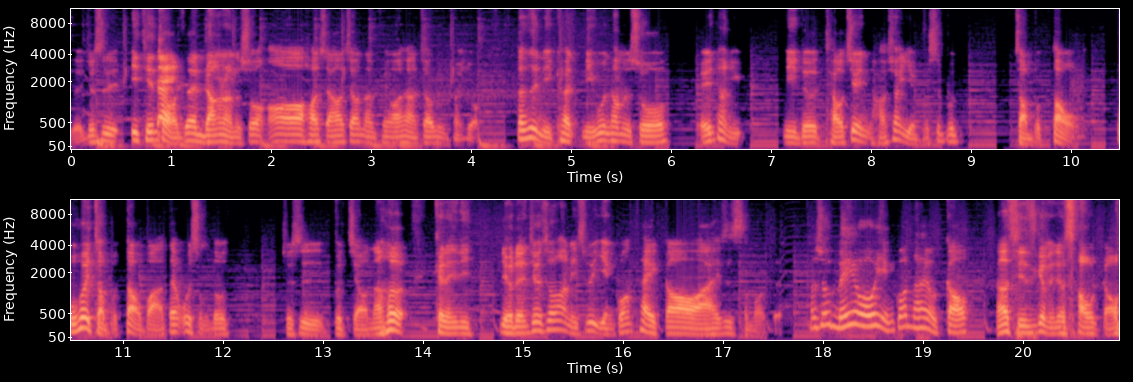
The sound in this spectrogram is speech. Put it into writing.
子，就是一天到晚在嚷嚷的说，哦，好想要交男朋友，好想交女朋友。但是你看，你问他们说，诶，那你你的条件好像也不是不找不到，不会找不到吧？但为什么都就是不交？然后可能你有的人就说，啊，你是不是眼光太高啊，还是什么的？他说没有，我眼光哪有高？然后其实根本就超高。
